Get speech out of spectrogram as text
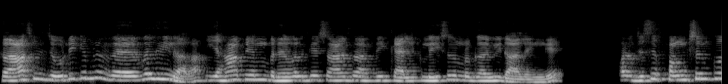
क्लास में ज़रूरी कि हमने वेरिएबल ही डाला, यहाँ पे हम वेरिएबल के साथ साथ अपनी कैलकुलेशन वगैरह भी डालेंगे। और जैसे फ़ंक्शन को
